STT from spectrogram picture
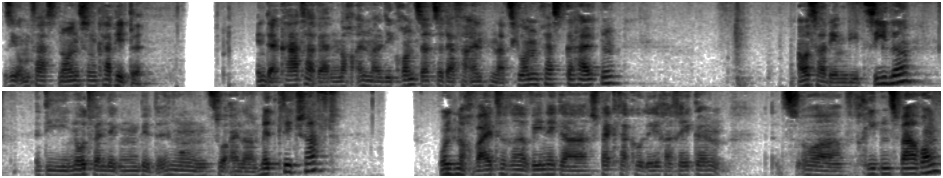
Sie umfasst 19 Kapitel. In der Charta werden noch einmal die Grundsätze der Vereinten Nationen festgehalten Außerdem die Ziele, die notwendigen Bedingungen zu einer Mitgliedschaft und noch weitere weniger spektakuläre Regeln zur Friedenswahrung.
